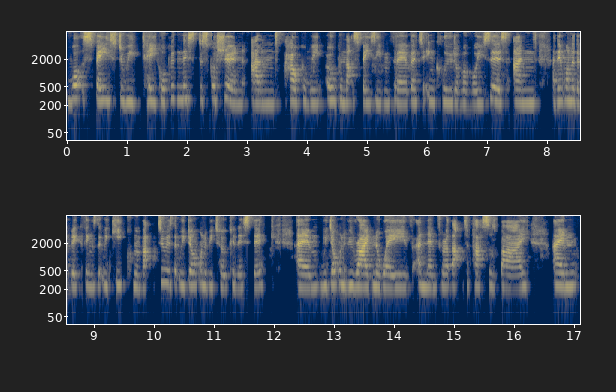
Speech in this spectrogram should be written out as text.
what space do we take up in this discussion and how can we open that space even further to include other voices? And i think one of the big things that we keep coming back to is that we don't want to be tokenistic. Um, we don't want to be riding a wave and then for that to pass us by um,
